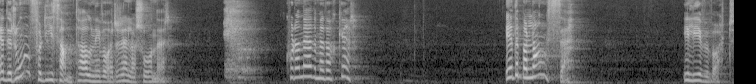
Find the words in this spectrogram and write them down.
Er det rom for de samtalene i våre relasjoner? Hvordan er det med dere? Er det balanse i livet vårt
